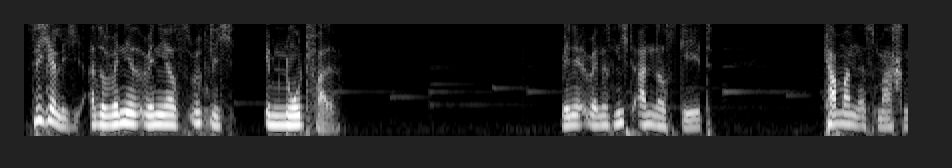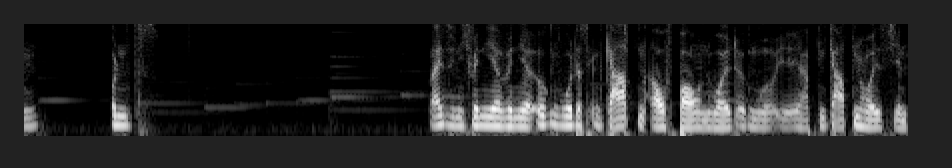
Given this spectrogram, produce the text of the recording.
Sicherlich, also wenn ihr, wenn ihr es wirklich im Notfall, wenn, ihr, wenn es nicht anders geht, kann man es machen und weiß ich nicht, wenn ihr, wenn ihr irgendwo das im Garten aufbauen wollt, irgendwo, ihr habt ein Gartenhäuschen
